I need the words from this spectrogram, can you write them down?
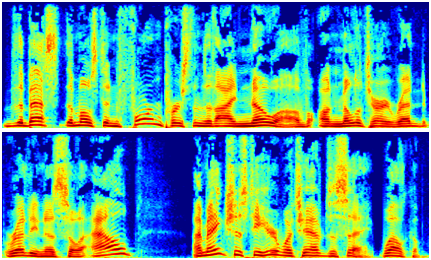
the best, the most informed person that I know of on military readiness. So, Al, I'm anxious to hear what you have to say. Welcome.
